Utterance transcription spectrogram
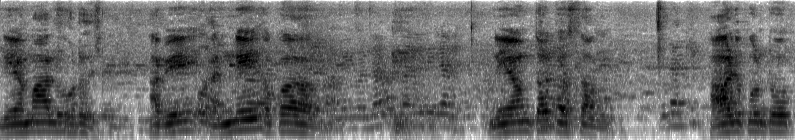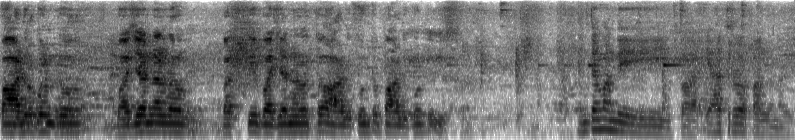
నియమాలు అవి అన్నీ ఒక నియమంతో తీస్తాము ఆడుకుంటూ పాడుకుంటూ భజనలు భక్తి భజనలతో ఆడుకుంటూ పాడుకుంటూ ఇస్తాం ఎంతమంది యాత్రలో పాల్గొన్నారు?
